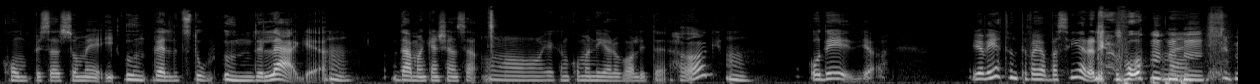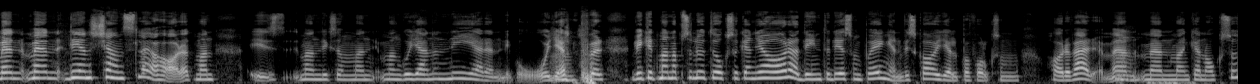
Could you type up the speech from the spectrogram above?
kompisar som är i väldigt stor underläge. Mm. Där man kan känna så här, "Åh, jag kan komma ner och vara lite hög. Mm. Och det, ja, jag vet inte vad jag baserar det på. Nej. men, men det är en känsla jag har att man, man, liksom, man, man går gärna ner en nivå och hjälper. Vilket man absolut också kan göra. Det är inte det som är poängen. Vi ska hjälpa folk som har det värre. Men, men man kan också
